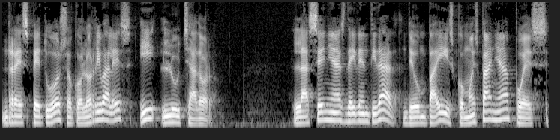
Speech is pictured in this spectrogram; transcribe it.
respetuoso con los rivales y luchador. Las señas de identidad de un país como España, pues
